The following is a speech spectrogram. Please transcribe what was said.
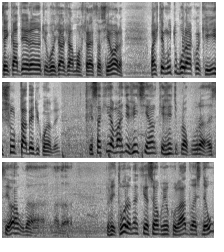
Tem cadeirante, eu vou já já mostrar essa senhora. Mas tem muito buraco aqui. Isso está desde quando, hein? Isso aqui há mais de 20 anos que a gente procura esse órgão da, da prefeitura, né, que é esse órgão veiculado do SDU,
